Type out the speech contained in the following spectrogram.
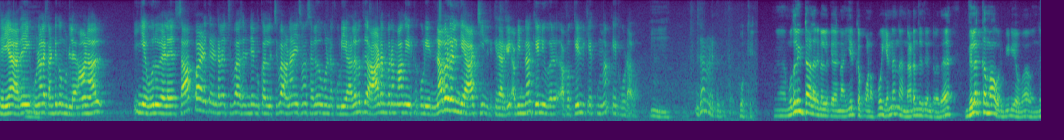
சரியா? அதை உன்னால் கண்டுக்க முடியல. ஆனால் இங்கே ஒருவேளை சாப்பாடுக்கு ரெண்டரை லட்ச ரூபாய் ரெண்டே முக்கால் லட்ச ரூபாய் அனாயசமாக செலவு பண்ணக்கூடிய அளவுக்கு ஆடம்பரமாக இருக்கக்கூடிய நபர்கள் இங்கே ஆட்சியில் இருக்கிறார்கள் அப்படின்னு தான் கேள்வி வரு அப்போ கேள்வி கேட்குமா கேட்கக்கூடாது? இதுதான் நடக்குது ஓகே. முதலீட்டாளர்களுக்கு நான் ஈர்க்க போனப்போ என்னென்ன நடந்ததுன்றத விளக்கமாக ஒரு வீடியோவாக வந்து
